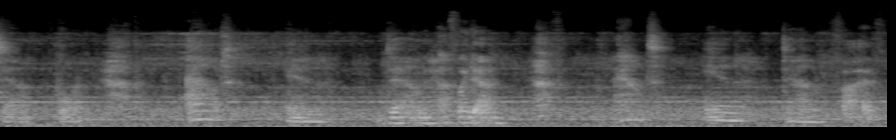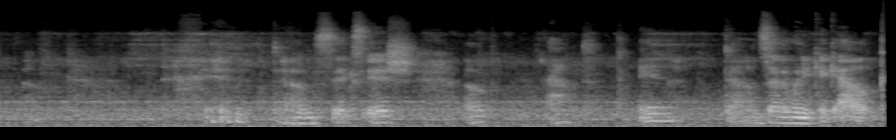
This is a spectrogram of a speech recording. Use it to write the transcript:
down, four, out, in, down, halfway down, out, in, down, five, six-ish. Up, out, in, down. Seven. When you kick out,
